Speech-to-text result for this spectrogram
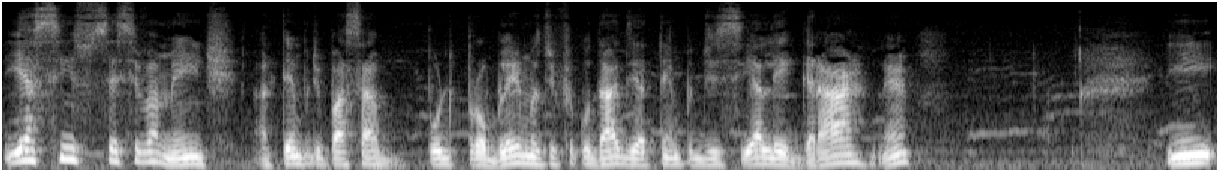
e assim sucessivamente. Há tempo de passar por problemas, dificuldades, e há tempo de se alegrar, né? E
